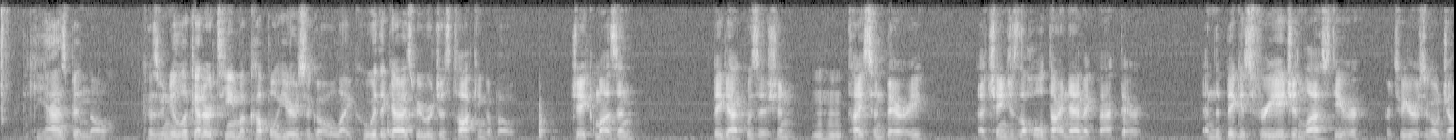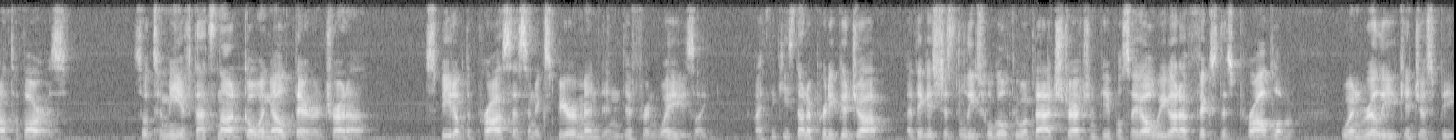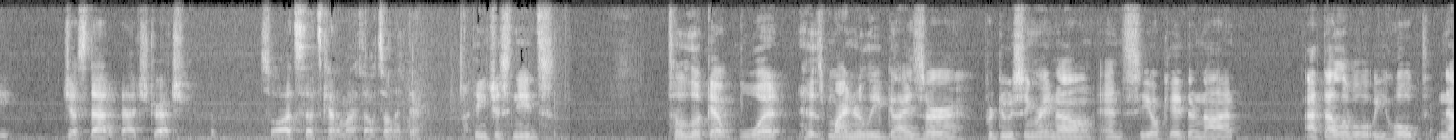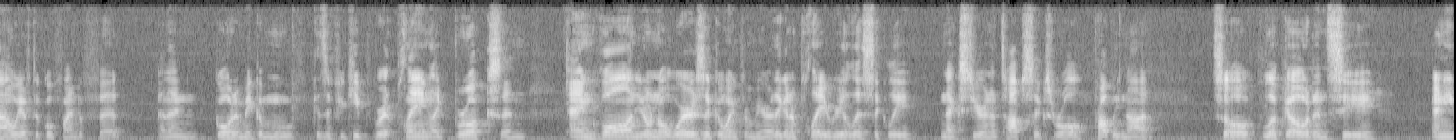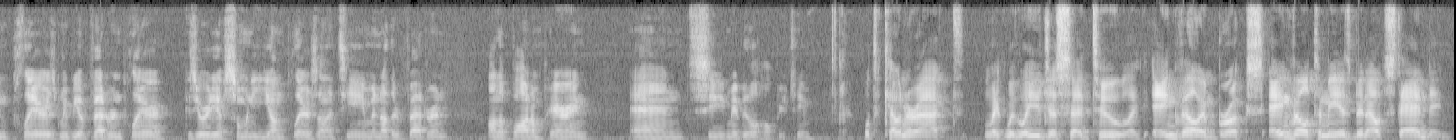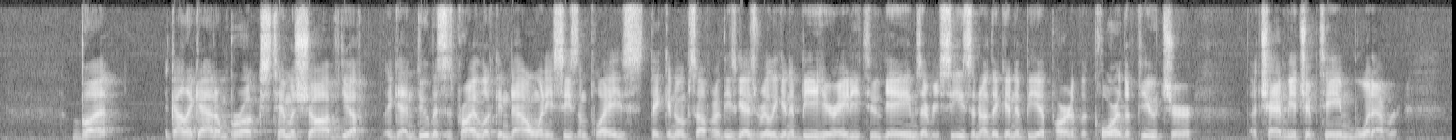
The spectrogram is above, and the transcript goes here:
I think he has been though, because when you look at our team a couple years ago, like who are the guys we were just talking about? Jake Muzzin, big acquisition. Mm-hmm. Tyson Barrie, that changes the whole dynamic back there. And the biggest free agent last year or two years ago, John Tavares. So to me, if that's not going out there and trying to speed up the process and experiment in different ways, like I think he's done a pretty good job. I think it's just the Leafs will go through a bad stretch and people say, "Oh, we got to fix this problem," when really it can just be just that a bad stretch. So that's that's kind of my thoughts on it there. I think he just needs to look at what his minor league guys are producing right now and see, okay, they're not at that level we hoped. Now we have to go find a fit and then go out and make a move. Because if you keep playing like Brooks and Engvall and you don't know where is it going from here, are they going to play realistically next year in a top six role? Probably not. So look out and see any players, maybe a veteran player, because you already have so many young players on the team, another veteran on the bottom pairing, and see maybe they'll help your team. Well, to counteract, like with what you just said too, like Engvall and Brooks. Engvall to me has been outstanding, but a guy like Adam Brooks, Timashov, you have again. Dubas is probably looking down when he sees them play. He's thinking to himself, "Are these guys really going to be here 82 games every season? Are they going to be a part of the core the future, a championship team, whatever?"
